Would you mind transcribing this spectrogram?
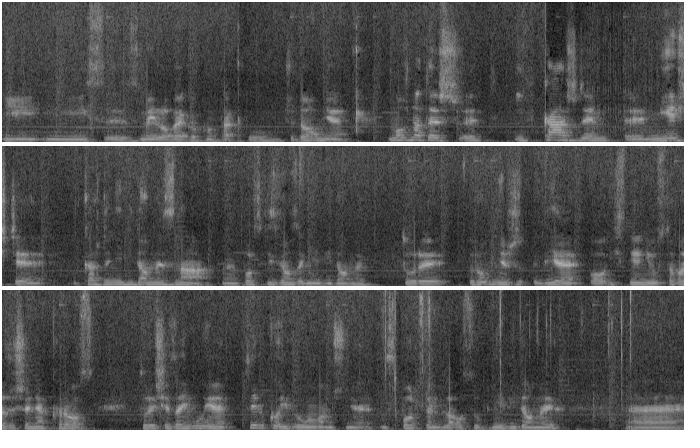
i, i z, z, mailowego kontaktu czy do mnie. Można też y, i w każdym y, mieście, każdy niewidomy zna y, Polski Związek Niewidomych, który również wie o istnieniu Stowarzyszenia CROSS, które się zajmuje tylko i wyłącznie sportem dla osób niewidomych e,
